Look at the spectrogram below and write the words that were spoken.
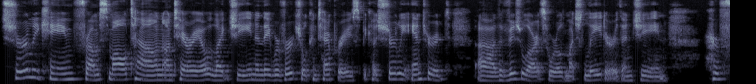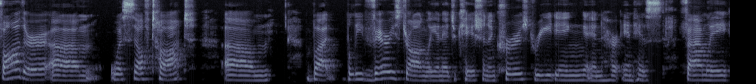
Shirley came from small town Ontario, like Jean, and they were virtual contemporaries because Shirley entered uh, the visual arts world much later than Jean. Her father um, was self taught. Um, but believed very strongly in education, encouraged reading in her in his family.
